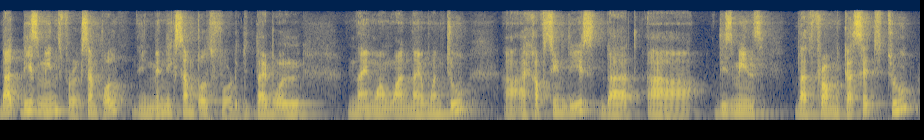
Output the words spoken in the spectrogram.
That this means, for example, in many examples for the Diebold 911, 912, uh, I have seen this, that uh, this means that from cassette 2,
